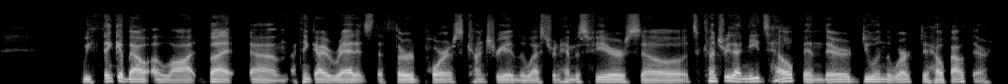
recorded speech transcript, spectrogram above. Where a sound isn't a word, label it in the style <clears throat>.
we think about a lot, but um, I think I read it's the third poorest country in the Western Hemisphere. So it's a country that needs help, and they're doing the work to help out there.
